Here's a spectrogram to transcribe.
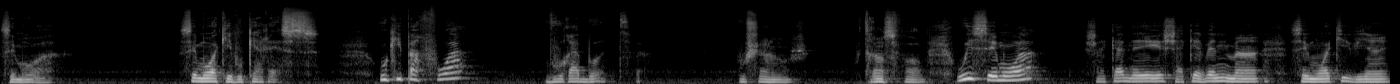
c'est moi. C'est moi qui vous caresse, ou qui parfois vous rabote, vous change transforme. Oui, c'est moi, chaque année, chaque événement, c'est moi qui viens,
